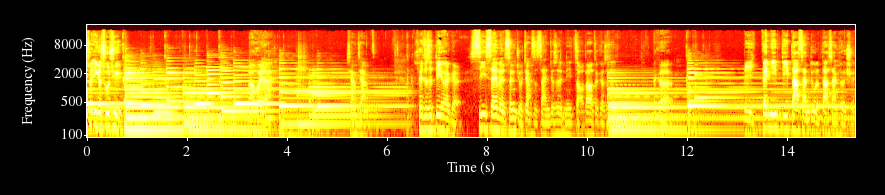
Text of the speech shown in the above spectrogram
所以一个出去，然后回来，像这样子，所以这是第二个 C seven 升九降十三，就是你找到这个是那个根音低大三度的大三和弦。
